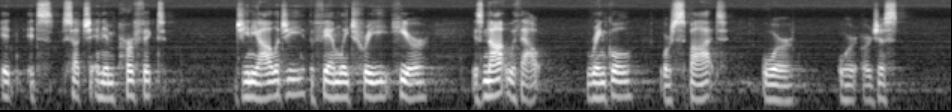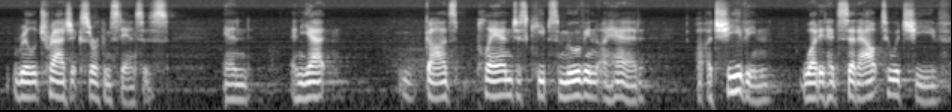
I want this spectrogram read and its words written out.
it, it's such an imperfect genealogy. The family tree here is not without wrinkle or spot or, or, or just real tragic circumstances. And, and yet, God's plan just keeps moving ahead, uh, achieving what it had set out to achieve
